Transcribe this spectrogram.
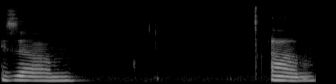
is um, um,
